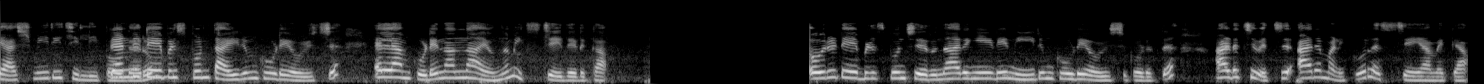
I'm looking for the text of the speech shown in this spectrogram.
കാശ്മീരി ചില്ലി പൗഡർ രണ്ട് ടേബിൾ സ്പൂൺ തൈരും കൂടെ ഒഴിച്ച് എല്ലാം കൂടെ നന്നായി ഒന്ന് മിക്സ് ചെയ്തെടുക്കാം. ഒരു ടേബിൾ സ്പൂൺ ചെറുനാരങ്ങയുടെ നീരും കൂടെ ഒഴിച്ചു കൊടുത്ത് അടച്ചു വെച്ച് അരമണിക്കൂർ റെസ്റ്റ് ചെയ്യാൻ വെക്കാം.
